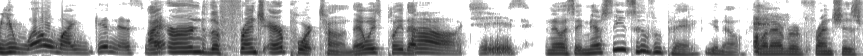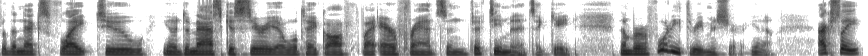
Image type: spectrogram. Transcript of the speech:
you, oh my goodness. I earned the French airport tone. They always play that, Oh, jeez. and they always say, Merci, s'il vous plaît. You know, whatever French is for the next flight to, you know, Damascus, Syria will take off by Air France in 15 minutes at gate number 43, monsieur. You know, actually,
